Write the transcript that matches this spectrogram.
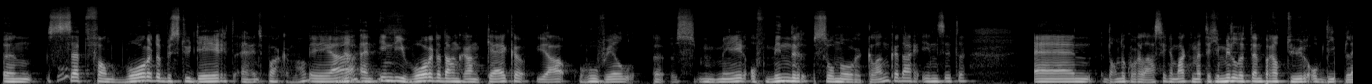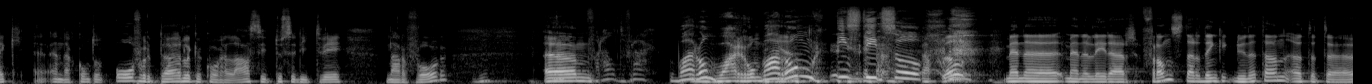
een set van woorden bestudeerd en Eindpakken, man. ja, Ja. en in die woorden dan gaan kijken ja, hoeveel eh, meer of minder sonore klanken daarin zitten. En dan de correlatie gemaakt met de gemiddelde temperatuur op die plek. En, en daar komt een overduidelijke correlatie tussen die twee naar voren. Ehm, vooral de vraag, waarom? Waarom? Waarom is dit zo? Wel, mijn, mijn leraar Frans, daar denk ik nu net aan, uit het eh,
